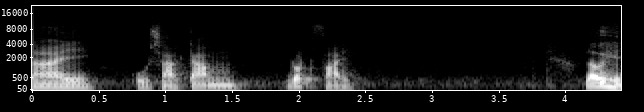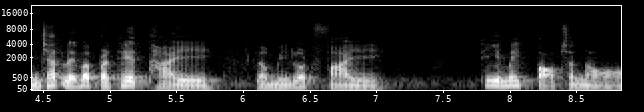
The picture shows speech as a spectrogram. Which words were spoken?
ในอุตสาหกรรมรถไฟ เราเห็นชัดเลยว่าประเทศไทยเรามีรถไฟที่ไม่ตอบสนอง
